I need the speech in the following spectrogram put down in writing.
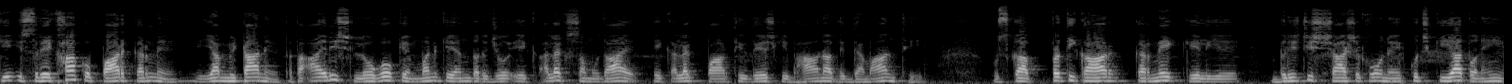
कि इस रेखा को पार करने या मिटाने तथा आयरिश लोगों के मन के अंदर जो एक अलग समुदाय, एक अलग पार्थिव देश की भावना विद्यमान थी, उसका प्रतिकार करने के लिए ब्रिटिश शासकों ने कुछ किया तो नहीं,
